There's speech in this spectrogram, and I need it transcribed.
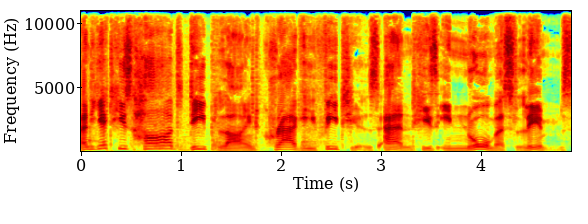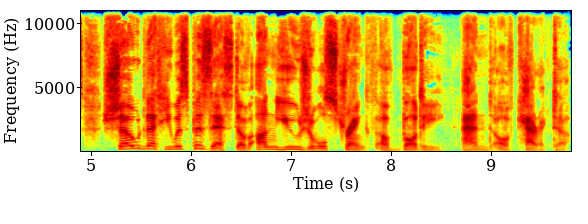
and yet his hard, deep lined, craggy features and his enormous limbs showed that he was possessed of unusual strength of body and of character.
